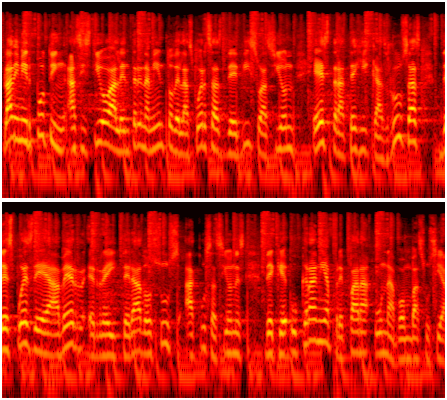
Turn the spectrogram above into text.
Vladimir Putin asistió al entrenamiento de las fuerzas de disuasión estratégicas rusas después de haber reiterado sus acusaciones de que Ucrania prepara una bomba sucia.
